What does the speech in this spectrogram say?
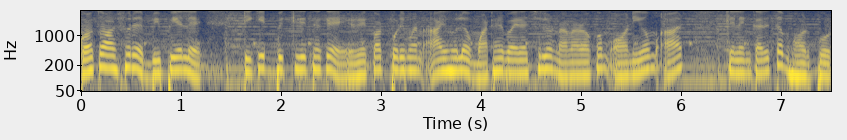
গত আসরে বিপিএলে টিকিট বিক্রি থেকে রেকর্ড পরিমাণ আয় হলেও মাঠের বাইরে ছিল নানা রকম অনিয়ম আর কেলেঙ্কারিতে ভরপুর।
